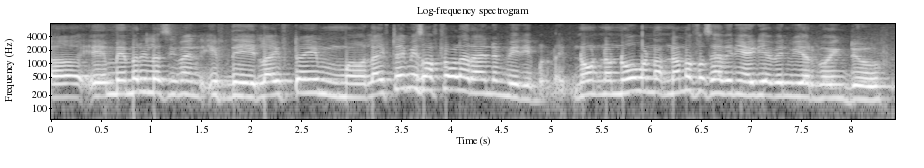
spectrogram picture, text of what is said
uh, a memoryless event if the lifetime, uh, lifetime is after all a random variable, right? No, no, no one, none of us have any idea when we are going to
